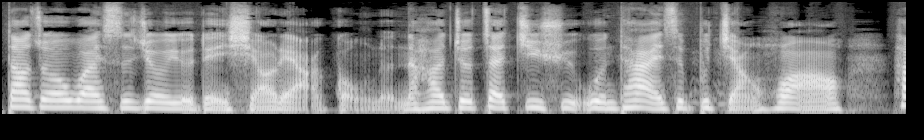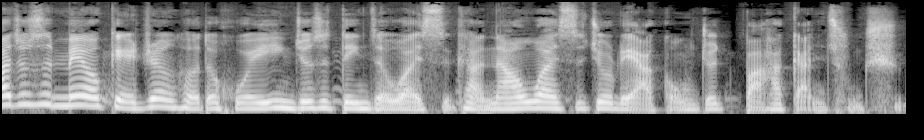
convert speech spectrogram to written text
到最后外师就有点小俩拱了，然后就再继续问他，还是不讲话哦，他就是没有给任何的回应，就是盯着外师看，然后外师就俩拱，就把他赶出去。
